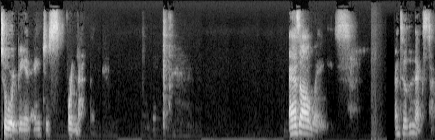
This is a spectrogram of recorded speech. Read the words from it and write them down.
toward being anxious for nothing. As always, until the next time,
